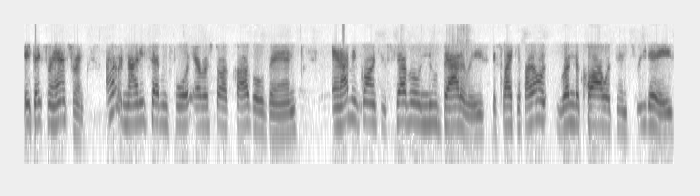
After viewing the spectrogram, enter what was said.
Hey, thanks for answering. I have a 97 Ford Aerostar cargo van, and I've been going through several new batteries. It's like if I don't run the car within three days,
